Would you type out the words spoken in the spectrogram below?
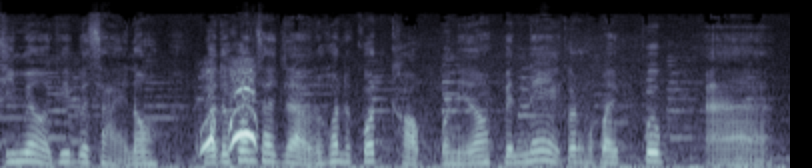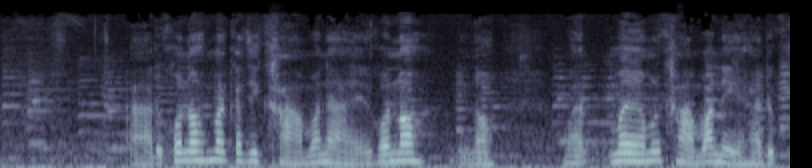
Gmail ให้พี่ไปใส่เนาะเมื่อทุกคนใส่แล้วทุกคนกดเข้าวันนี้เนาะเป็นเน่กดเข้าไปปุ๊บอ่าอ่าทุกคนเนาะมันก็สิขามาหน่าทุกคนเนาะนี่เนาะมันเมื่อมันขามมานี่ให้ทุกค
